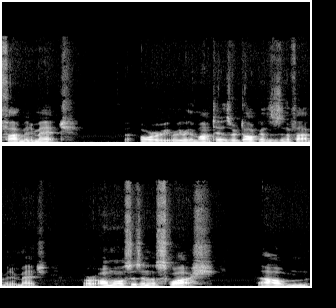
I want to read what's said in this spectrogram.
five minute match, or, or either Montez or Dawkins is in a five minute match, or almost is in a squash. Um,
